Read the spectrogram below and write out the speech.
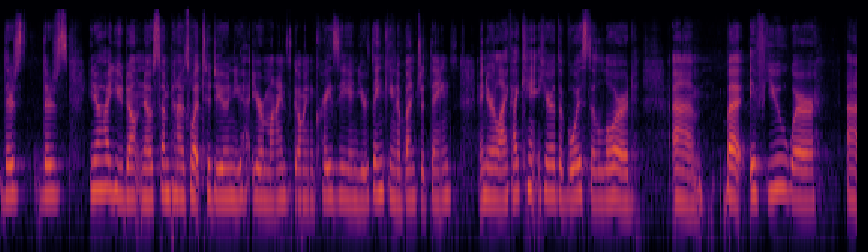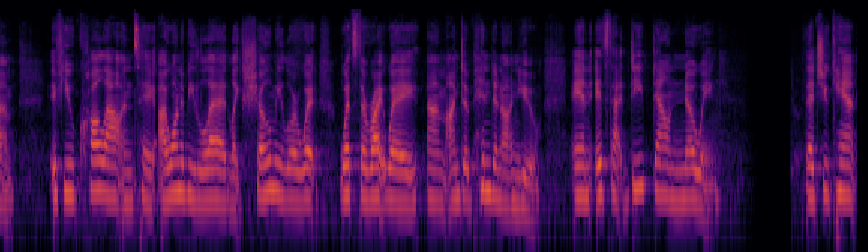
there's there's you know how you don't know sometimes what to do and you your mind's going crazy and you're thinking a bunch of things and you're like I can't hear the voice of the Lord um, but if you were um, if you call out and say, I want to be led, like, show me, Lord, what, what's the right way? Um, I'm dependent on you. And it's that deep down knowing. that you can't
